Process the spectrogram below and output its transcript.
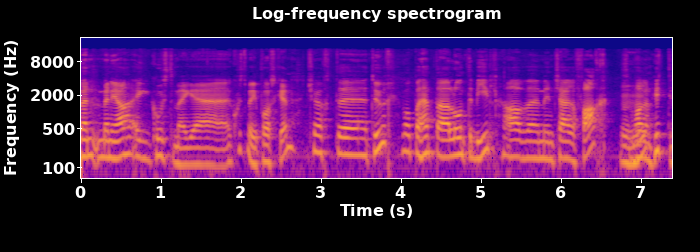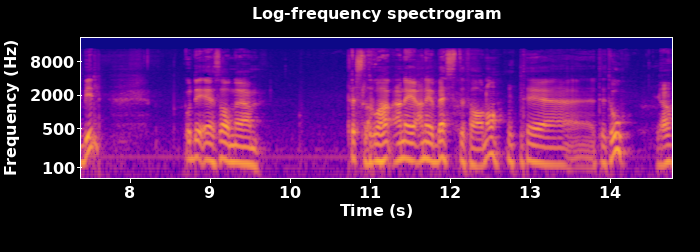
men, men ja, jeg koste meg, eh, koste meg i påsken. Kjørte uh, tur. Var på å hente lånte bil av uh, min kjære far, som har en hyttebil. Og det er sånn Jeg Tesla. tror han, han, er, han er bestefar nå til, til to. ja.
